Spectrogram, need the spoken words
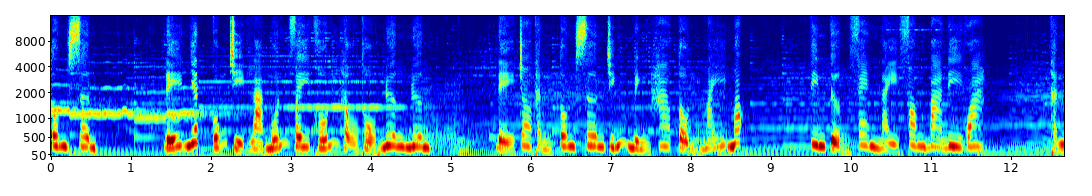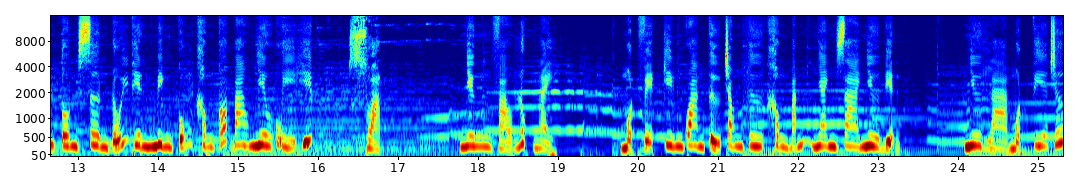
Tôn Sơn. Đế nhất cũng chỉ là muốn vây khốn hậu thổ nương nương. Để cho thần Tôn Sơn chính mình hao tổn máy móc. Tin tưởng phen này phong ba đi qua. Thần Tôn Sơn đối thiên minh cũng không có bao nhiêu uy hiếp Xoạt Nhưng vào lúc này, Một vệt kim quang từ trong hư không bắn nhanh ra như điện, Như là một tia chớp.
